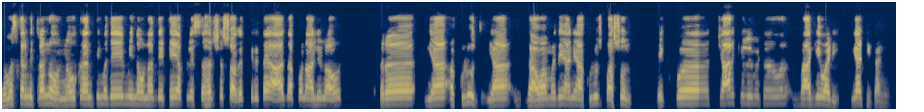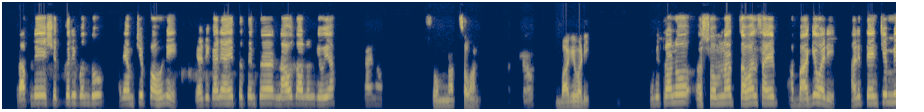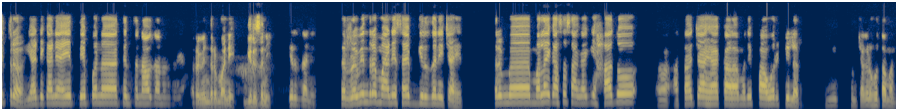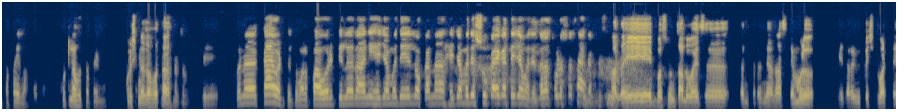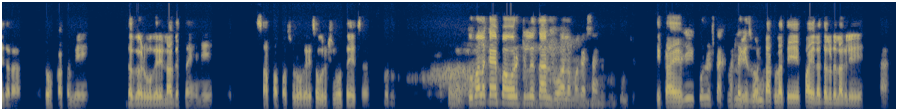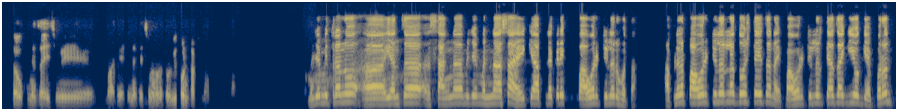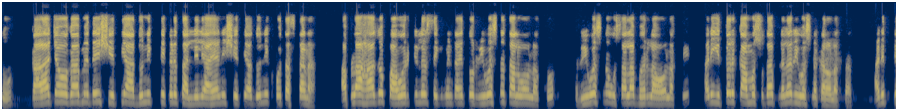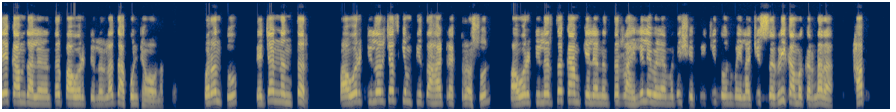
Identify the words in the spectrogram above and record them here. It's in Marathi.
नमस्कार मित्रांनो नवक्रांतीमध्ये मी नवनाथ देठे आपले सहर्ष स्वागत करीत आहे. आज आपण आलेलो आहोत. तर या अकलूज या गावामध्ये आणि अकलूजपासून एक चार किलोमीटरवर बागेवाडी या ठिकाणी. तर आपले शेतकरी बंधू आणि आमचे पाहुणे या ठिकाणी आहेत. तर त्यांचं नाव जाणून घेऊया. काय नाव? सोमनाथ चव्हाण. गाव? बागेवाडी. तर मित्रांनो सोमनाथ चव्हाण साहेब बागेवाडी आणि त्यांचे मित्र या ठिकाणी आहेत ते पण अ, त्यांचं नाव जाणून घेऊया. रवींद्र माने गिरजणी. गिरजानी तर रवींद्र माने साहेब गिरजणीचे आहेत. तर म- मला एक असं सांगा की हा जो अ, आताच्या ह्या काळामध्ये पॉवर टिलर मी तुमच्याकडे होता म्हणता पहिला. कुठला होता पहिला? कृष्णाचा होता. कृष्णाचा. पण अ, काय वाटतं तुम्हाला पॉवर टिलर आणि ह्याच्यामध्ये लोकांना ह्याच्यामध्ये सुख आहे का त्याच्यामध्ये? जरा थोडस सांगा. आता हे बसून चालवायचं तंत्रज्ञान असल्यामुळं हे जरा विकसित वाटतंय जरा. धोका कमी आहे. दगड वगैरे लागत नाही ह्याने. सापापासून वगैरे संरक्षण होतं याचं. तुम्हाला काय पॉवर टिलरचा अनुभव आला मग सांगा. तुमच्या. ते काय? म्हणजे टाकणार लगेच बाबा. टाकला ते पायाला दगड लागले. हा. दवाखान्यात जायची वेळ बारी आली ना त्याच्यामुळे तो विकून टाकला? म्हणजे मित्रांनो अं, यांचं सांगणं म्हणजे म्हणणं असं आहे की आपल्याकडे पॉवर टिलर होता. आपल्याला पॉवर टिलरला दोष द्यायचा नाही. पॉवर टिलर त्या जागी योग्य आहे. परंतु काळाच्या ओघामध्ये शेती आधुनिकतेकडे चाललेली आहे आणि शेती आधुनिक होत असताना आपला हा जो पॉवर टिलर सेगमेंट आहे तो रिव्हर्सनं चालवावा लागतो. रिव्हर्सनं उसाला भर लावावं लागते आणि इतर कामं सुद्धा आपल्याला रिव्हर्सनं करावं लागतात. आणि ते काम झाल्यानंतर पॉवर टिलरला झाकून ठेवावं लागतं. परंतु त्याच्यानंतर पॉवर टिलरच्याच किमतीचा हा ट्रॅक्टर असून पॉवर टिलरचं काम केल्यानंतर राहिलेल्या वेळामध्ये शेतीची दोन बैलाची सगळी कामं करणारा हा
